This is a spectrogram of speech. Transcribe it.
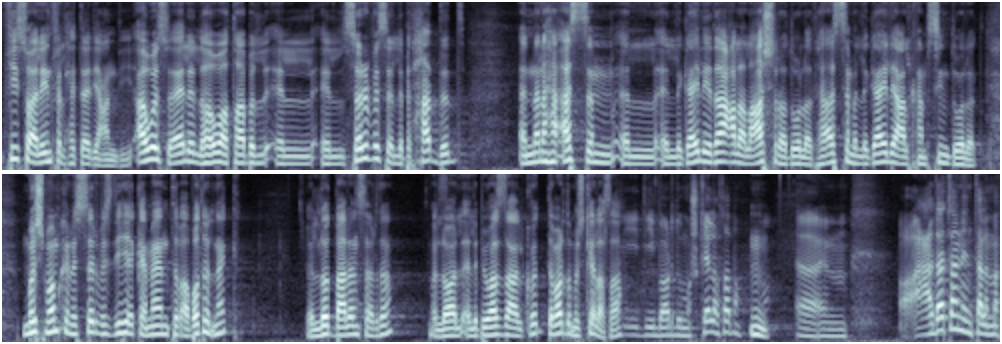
في سؤالين في الحتة دي عندي. أول سؤال اللي هو طب ال service اللي بتحدد إن أنا هقسم ال- اللي جاي لي ده على ال 10 دولت هقسم اللي جاي لي على ال 50 دولت. مش ممكن ال service دي هي كمان تبقى bottleneck ال load balancer ده اللي هو اللي بيوزع ال load؟ ده برضه مشكلة صح؟ دي, دي برضو مشكلة طبعا. عادة انت لما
